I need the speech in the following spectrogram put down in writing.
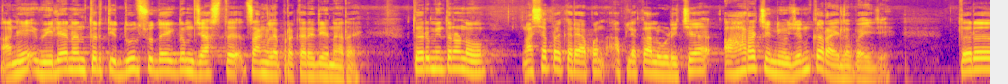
आणि विल्यानंतर ती दूधसुद्धा एकदम जास्त चांगल्या प्रकारे देणार आहे. तर मित्रांनो अशा प्रकारे आपण आपल्या कालवडीच्या आहाराचे नियोजन करायला पाहिजे. तर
